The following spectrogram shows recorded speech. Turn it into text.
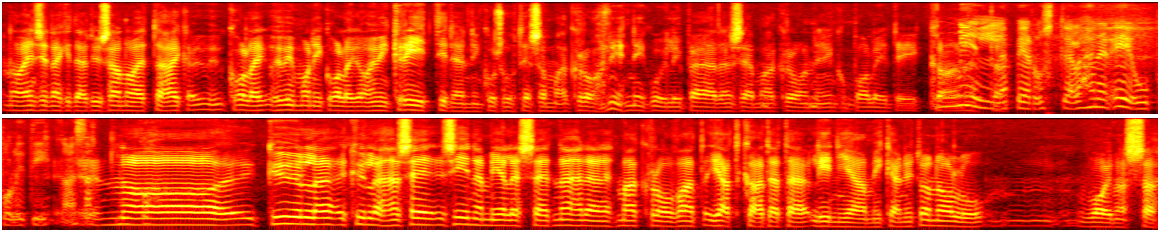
no ensinnäkin täytyy sanoa, että aika hyvin moni kollega on hyvin kriittinen niin kuin suhteessa Macronin niin kuin ylipäätänsä ja Macronin niin kuin politiikkaan. Millä että, perusteella hänen EU-politiikkaansa? No kyllä, kyllähän se siinä mielessä, että nähdään, että Macron vaan jatkaa tätä linjaa, mikä nyt on ollut voimassa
